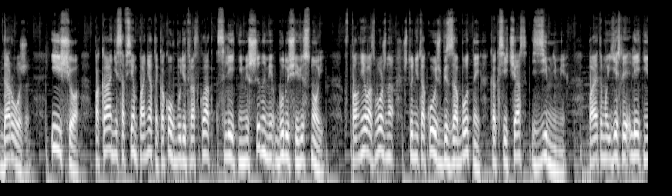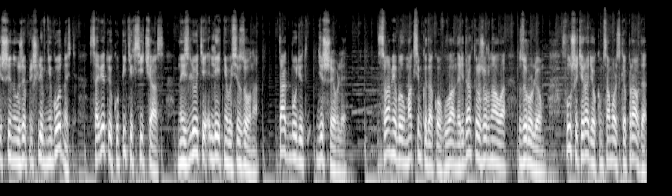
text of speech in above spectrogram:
дороже. И еще, пока не совсем понятно, каков будет расклад с летними шинами будущей весной. Вполне возможно, что не такой уж беззаботный, как сейчас с зимними. Поэтому, если летние шины уже пришли в негодность, советую купить их сейчас, на излете летнего сезона. Так будет дешевле. С вами был Максим Кадаков, главный редактор журнала «За рулем». Слушайте радио «Комсомольская правда».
